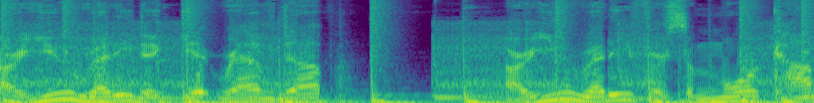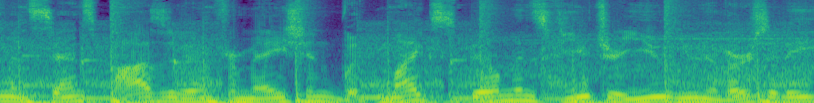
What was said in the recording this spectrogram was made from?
Are you ready to get revved up? Are you ready for some more common sense positive information with Mike Spillman's Future You University?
